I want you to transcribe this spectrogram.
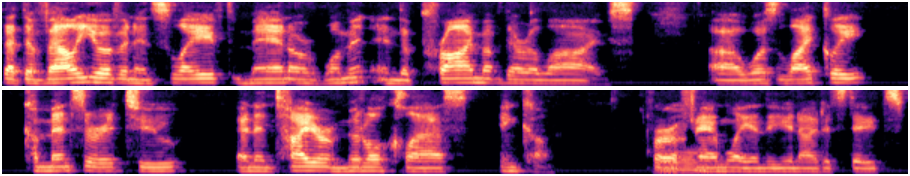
that the value of an enslaved man or woman in the prime of their lives uh, was likely commensurate to an entire middle class income for a family in the United States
